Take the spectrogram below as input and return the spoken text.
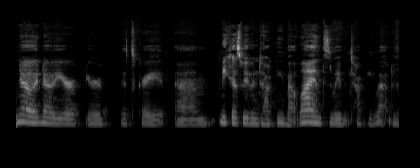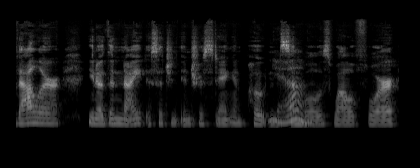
No, no, you're you're it's great. Um, because we've been talking about lions and we've been talking about valor. You know, the knight is such an interesting and potent yeah. symbol as well for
